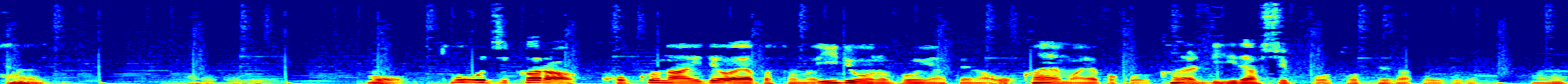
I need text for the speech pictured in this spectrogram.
はい。なるほど。もう、当時から国内ではやっぱその医療の分野っていうのは岡山はやっぱこう、かなりリーダーシップを取ってたということですかね。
